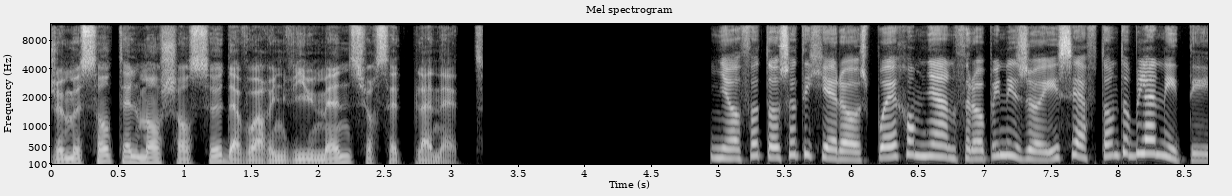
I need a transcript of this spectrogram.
Je me sens tellement chanceux d'avoir une vie humaine sur cette planète. Νιώθω τόσο τυχερός που έχω μια ανθρώπινη ζωή σε αυτόν τον πλανήτη.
